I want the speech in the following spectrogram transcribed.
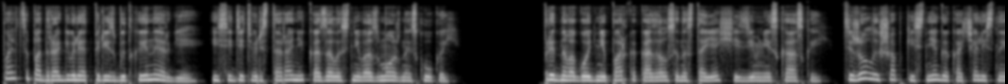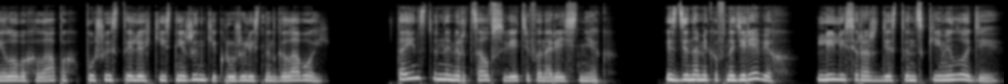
пальцы подрагивали от переизбытка энергии, и сидеть в ресторане казалось невозможной скукой. Предновогодний парк оказался настоящей зимней сказкой. Тяжелые шапки снега качались на еловых лапах, пушистые легкие снежинки кружились над головой. Таинственно мерцал в свете фонарей снег. Из динамиков на деревьях лились рождественские мелодии,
